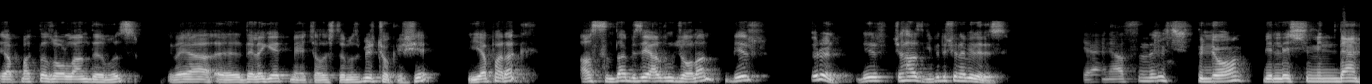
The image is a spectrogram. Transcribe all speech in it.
yapmakta zorlandığımız veya e, delege etmeye çalıştığımız birçok işi yaparak aslında bize yardımcı olan bir ürün, bir cihaz gibi düşünebiliriz. Yani aslında üç bloğun birleşiminden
